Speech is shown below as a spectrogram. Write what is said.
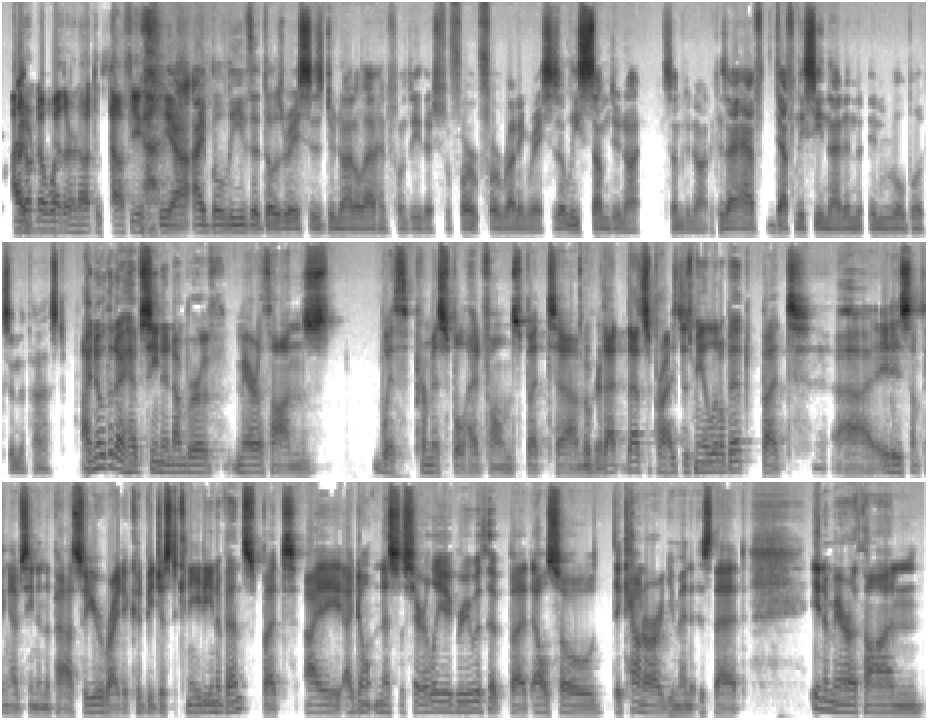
I don't know whether or not to stop you. yeah, I believe that those races do not allow headphones either for, for, for running races. At least some do not. Some do not, because I have definitely seen that in in rule books in the past. I know that I have seen a number of marathons with permissible headphones, but um, okay. that that surprises me a little bit. But uh, it is something I've seen in the past. So you're right; it could be just Canadian events, but I I don't necessarily agree with it. But also the counter argument is that in a marathon,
